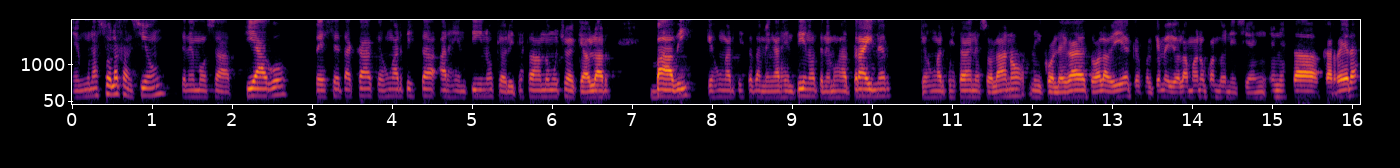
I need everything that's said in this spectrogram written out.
en una sola canción, tenemos a Tiago PZK, que es un artista argentino que ahorita está dando mucho de qué hablar, Babi, que es un artista también argentino, tenemos a Trainer, que es un artista venezolano, mi colega de toda la vida, que fue el que me dio la mano cuando inicié en, esta carrera.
